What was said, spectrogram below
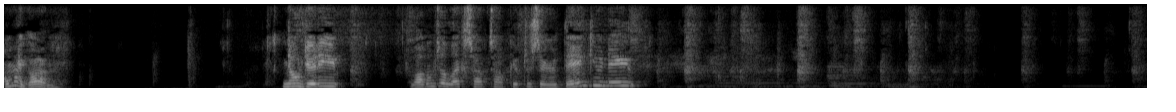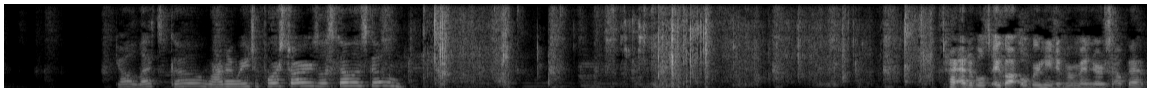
Oh my god. No, Diddy. Welcome to Lex Talk Top Gifter Sticker. Thank you, Nate. Y'all, let's go. We're on our way to four stars. Let's go, let's go. Hi, edibles. It got overheated from my nurse outfit.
